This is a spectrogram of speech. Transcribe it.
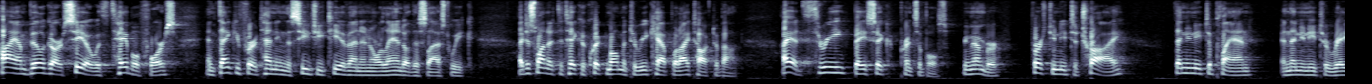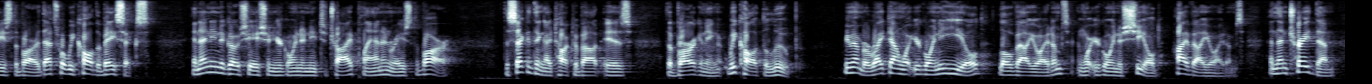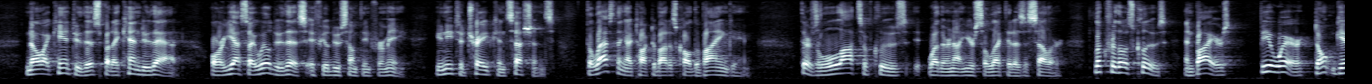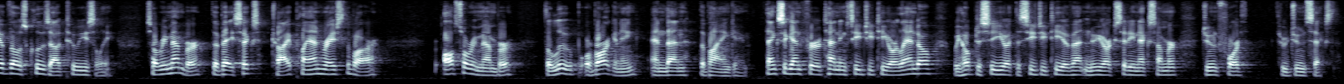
Hi, I'm Bill Garcia with TableForce, and thank you for attending the CGT event in Orlando this last week. I just wanted to take a quick moment to recap what I talked about. I had three basic principles. Remember, first you need to try, then you need to plan, and then you need to raise the bar. That's what we call the basics. In any negotiation, you're going to need to try, plan, and raise the bar. The second thing I talked about is the bargaining. We call it the loop. Remember, write down what you're going to yield, low value items, and what you're going to shield, high value items, and then trade them. No, I can't do this, but I can do that. Or yes, I will do this if you'll do something for me. You need to trade concessions. The last thing I talked about is called the buying game. There's lots of clues whether or not you're selected as a seller. Look for those clues. And buyers, be aware, don't give those clues out too easily. So remember the basics, try, plan, raise the bar. Also remember the loop or bargaining, and then the buying game. Thanks again for attending CGT Orlando. We hope to see you at the CGT event in New York City next summer, June 4th through June 6th.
